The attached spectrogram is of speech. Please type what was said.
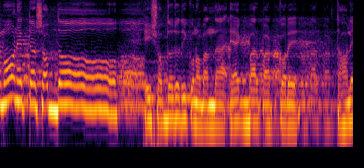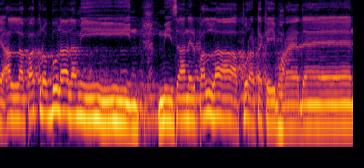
এমন একটা শব্দ। এই শব্দ যদি কোনো বান্দা একবার পাঠ করে, তাহলে আল্লাহ পাক রব্বুল আলামিন মিজানের পাল্লা পুরাটাকেই ভরায় দেন।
